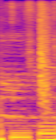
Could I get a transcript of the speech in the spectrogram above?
Thank you.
